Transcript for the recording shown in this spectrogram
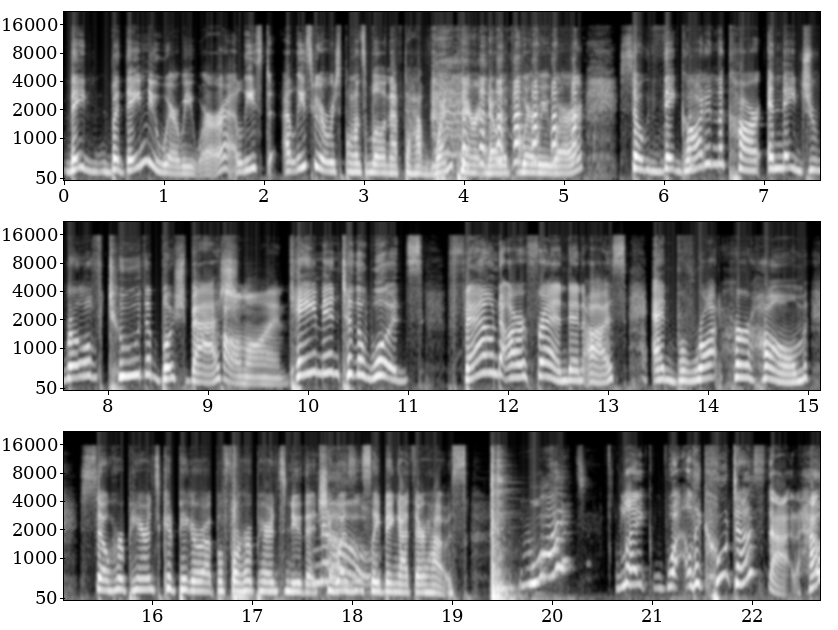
They but they knew where we were. At least at least we were responsible enough to have one parent know where we were. So they got in the car and they drove to the bush bash come on. came into the woods, found our friend and us, and brought her home so her parents could pick her up before her parents knew that she wasn't sleeping at their house. What? Like what? Like who does that? How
